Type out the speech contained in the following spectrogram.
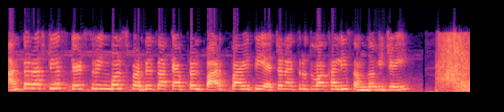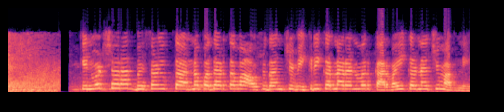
आंतरराष्ट्रीय स्केट स्ट्रिंगबॉल स्पर्धेचा कॅप्टन पार्थ पाहिती याच्या नेतृत्वाखाली संघ विजयी. किनवट शहरात भेसळयुक्त अन्नपदार्थ व औषधांची विक्री करणाऱ्यांवर कारवाई करण्याची मागणी.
